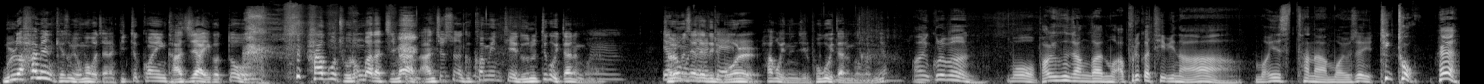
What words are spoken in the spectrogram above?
물론 하면 계속 욕먹었잖아요. 비트코인 가즈아 이것도 하고 조롱받았지만 안철수는 그 커뮤니티에 눈을 뜨고 있다는 거예요. 젊은 여러분 세대들이 이렇게. 뭘 하고 있는지를 보고 있다는 거거든요. 아니, 그러면 뭐 박영선 장관 뭐 아프리카 TV나 뭐 인스타나 뭐 요새 틱톡 해!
